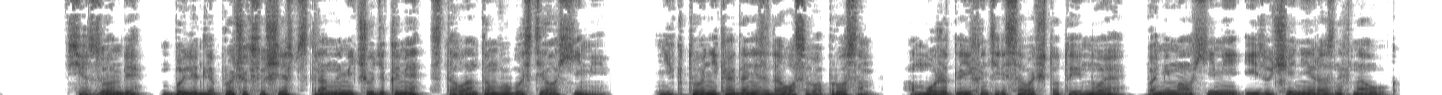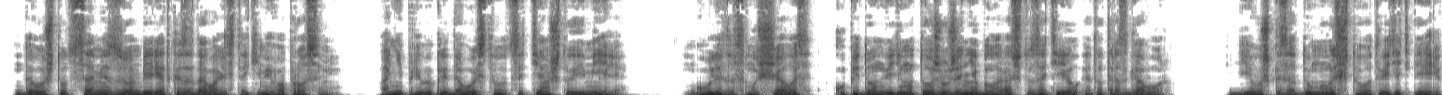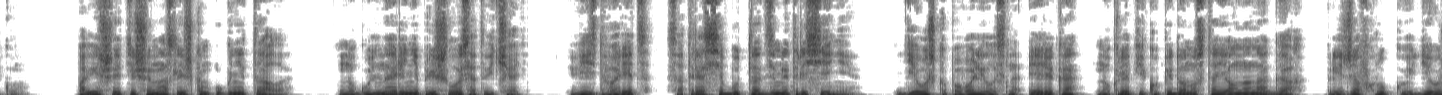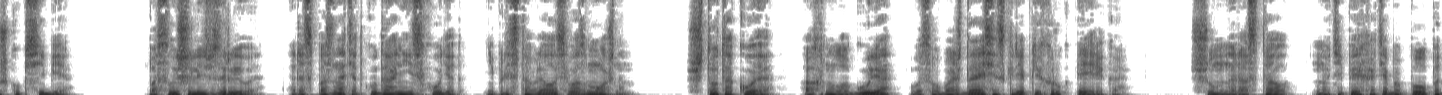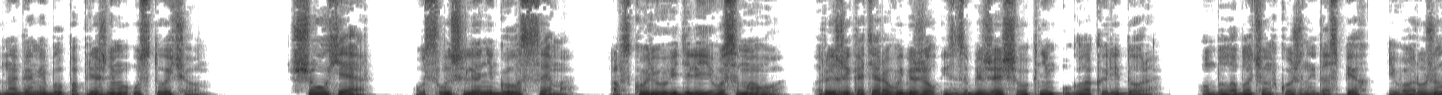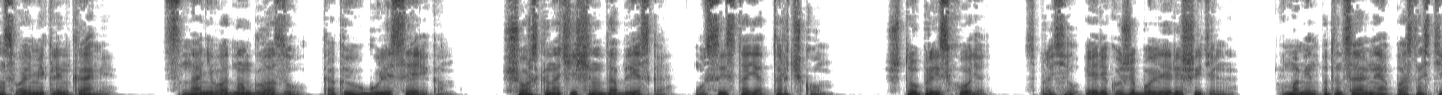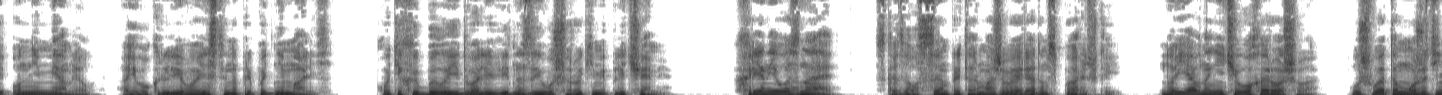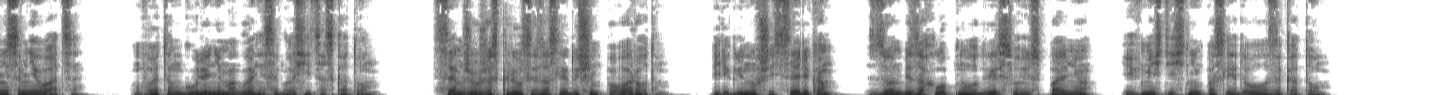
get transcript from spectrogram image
Все зомби были для прочих существ странными чудиками с талантом в области алхимии. Никто никогда не задавался вопросом, а может ли их интересовать что-то иное, помимо алхимии и изучения разных наук. Да уж тут сами зомби редко задавались такими вопросами. Они привыкли довольствоваться тем, что имели. Гуля засмущалась, Купидон, видимо, тоже уже не был рад, что затеял этот разговор. Девушка задумалась, что ответить Эрику. Повисшая тишина слишком угнетала, но Гульнаре не пришлось отвечать. Весь дворец сотрясся будто от землетрясения. Девушка повалилась на Эрика, но крепкий Купидон устоял на ногах, прижав хрупкую девушку к себе. Послышались взрывы. Распознать, откуда они исходят, не представлялось возможным. «Что такое?» – Ахнула Гуля, высвобождаясь из крепких рук Эрика. Шум нарастал, но теперь хотя бы пол под ногами был по-прежнему устойчивым. «Шухер!» Услышали они голос Сэма, а вскоре увидели его самого. Рыжий котяра выбежал из-за ближайшего к ним угла коридора. Он был облачен в кожаный доспех и вооружен своими клинками. Сна не в одном глазу, как и у Гули с Эриком. Шорска начищена до блеска, усы стоят торчком. «Что происходит?» — спросил Эрик уже более решительно. В момент потенциальной опасности он не мямлил, а его крылья воинственно приподнимались, хоть их и было едва ли видно за его широкими плечами. «Хрен его знает», — сказал Сэм, притормаживая рядом с парочкой. «Но явно ничего хорошего. Уж в этом можете не сомневаться». В этом Гуля не могла не согласиться с котом. Сэм же уже скрылся за следующим поворотом. Переглянувшись с Эриком, зомби захлопнула дверь в свою спальню и вместе с ним последовала за котом.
